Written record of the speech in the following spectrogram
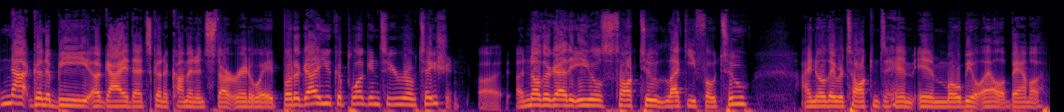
not going to be a guy that's going to come in and start right away, but a guy you could plug into your rotation. Uh, another guy the Eagles talked to, Leki Fotu. I know they were talking to him in Mobile, Alabama.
